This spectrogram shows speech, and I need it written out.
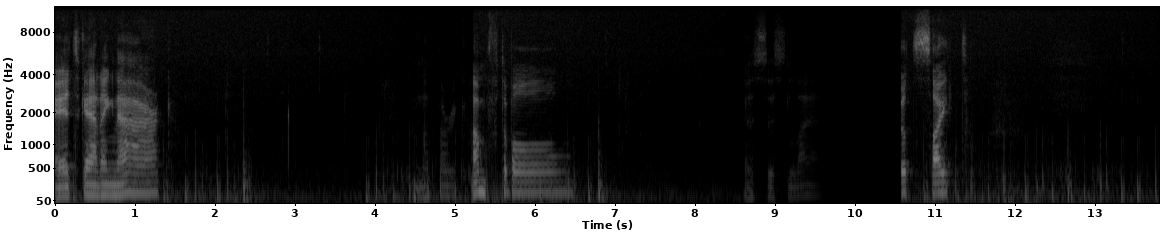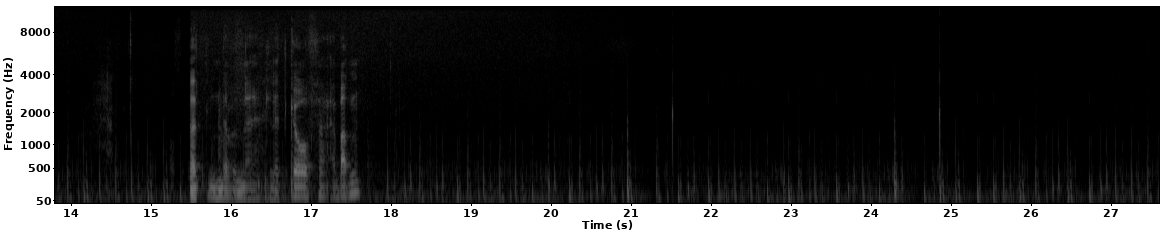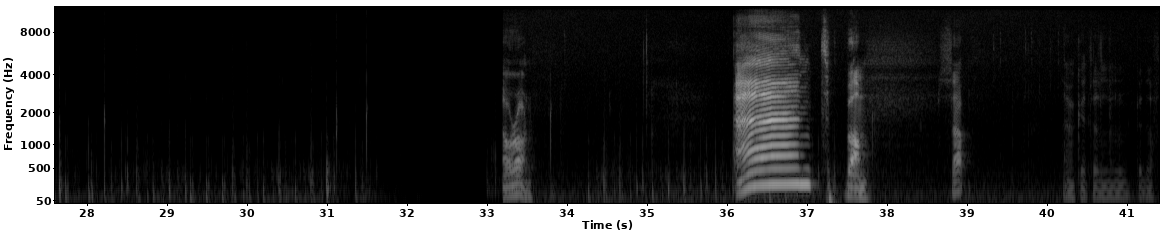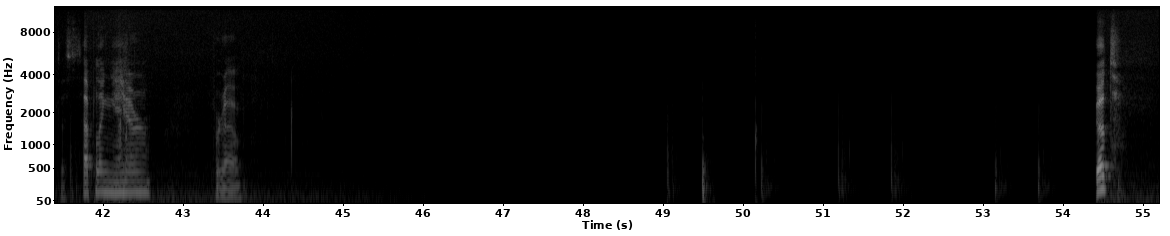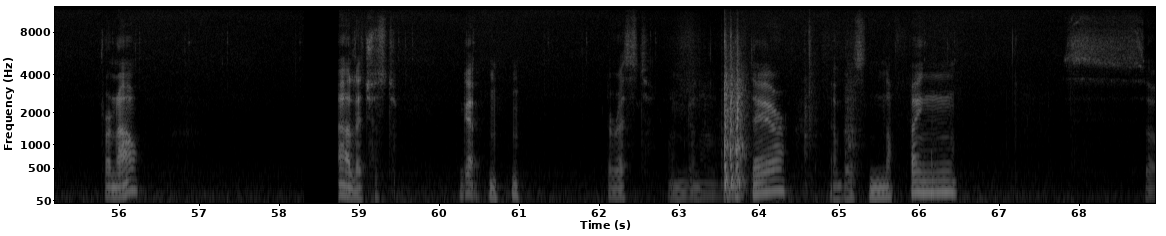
it's getting dark. I'm not very comfortable. This is land. Good sight. Let, let go of a button. Now on. And bum. So now get a little bit of the sapling here for the Good. For now. Ah, let's just get the rest. I'm gonna leave there. That was nothing. So.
